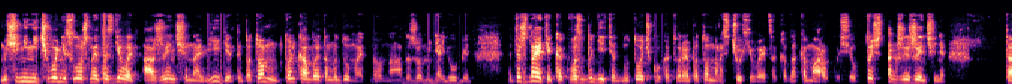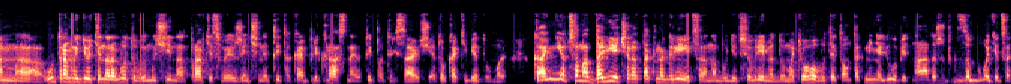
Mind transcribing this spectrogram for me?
Мужчине ничего не сложно это сделать, а женщина видит и потом только об этом и думает. Ну надо же, он меня любит. Это же, знаете, как возбудить одну точку, которая потом расчухивается, когда комар укусил. Точно так же и женщине. Там э, утром идете на работу, вы мужчина, отправьте своей женщине, ты такая прекрасная, ты потрясающая, я только о тебе думаю. Конец, она до вечера так нагреется, она будет все время думать, о, вот это он так меня любит, надо же так заботиться,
